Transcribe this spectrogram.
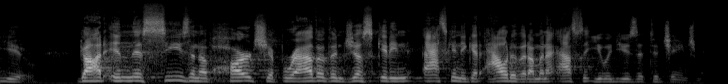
you. God, in this season of hardship, rather than just getting asking to get out of it, I'm going to ask that you would use it to change me.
